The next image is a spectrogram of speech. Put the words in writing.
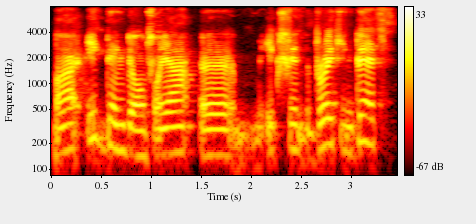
Maar ik denk dan van ja, uh, ik vind Breaking Bad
